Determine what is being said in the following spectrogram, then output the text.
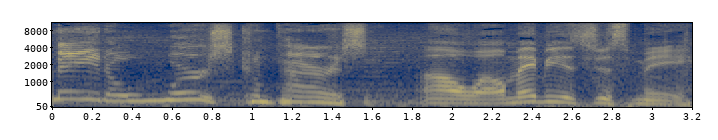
Made a worse comparison. Oh well, maybe it's just me.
